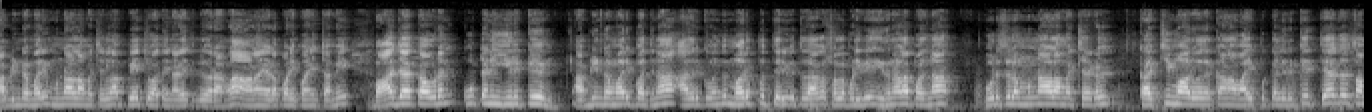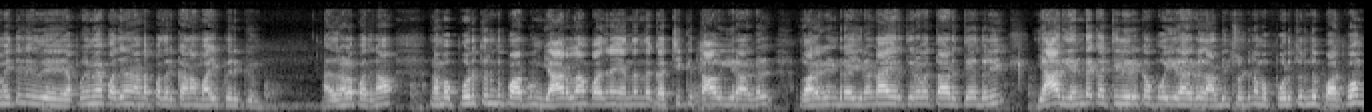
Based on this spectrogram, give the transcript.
அப்படின்ற மாதிரி முன்னாள் அமைச்சர்கள்லாம் பேச்சுவார்த்தை நடத்திட்டு வராங்களாம். ஆனால் எடப்பாடி பழனிசாமி பாஜகவுடன் கூட்டணி இருக்குது அப்படின்ற மாதிரி பார்த்தீங்கன்னா அதற்கு வந்து மறுப்பு தெரிவித்ததாக சொல்லப்படுகிறது. இதனால் பார்த்தீங்கன்னா ஒரு சில முன்னாள் அமைச்சர்கள் கட்சி மாறுவதற்கான வாய்ப்புகள் இருக்குது தேர்தல் சமயத்தில் இது எப்பவுமே பார்த்தீங்கன்னா நடப்பதற்கான வாய்ப்பு இருக்குது அதனால் பார்த்தீங்கன்னா நம்ம பொறுத்திருந்து பார்ப்போம். யாரெல்லாம் பார்த்தீங்கன்னா எந்தெந்த கட்சிக்கு தாவுகிறார்கள் வருகின்ற இரண்டாயிரத்தி இருபத்தாறு தேர்தலில் யார் எந்த கட்சியில் இருக்க போகிறார்கள் அப்படின்னு சொல்லிட்டு நம்ம பொறுத்திருந்து பார்ப்போம்.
